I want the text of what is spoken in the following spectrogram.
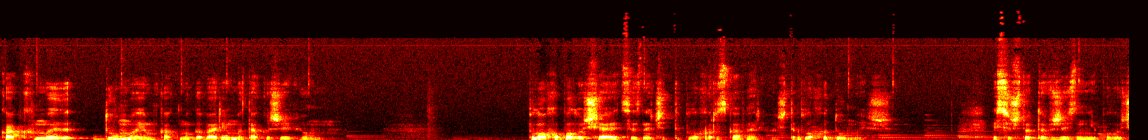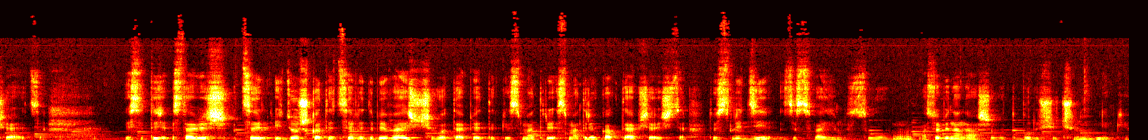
как мы думаем, как мы говорим, мы так и живем. Плохо получается, значит, ты плохо разговариваешь, ты плохо думаешь, если что-то в жизни не получается. Если ты ставишь цель, идешь к этой цели, добиваешь чего-то, опять-таки, смотри, смотри, как ты общаешься. То есть следи за своим словом. Особенно наши вот будущие чиновники.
